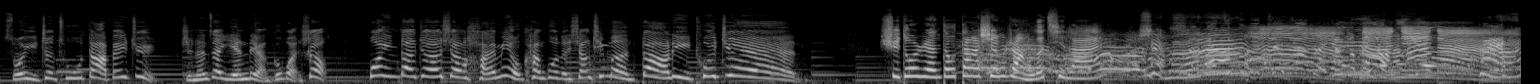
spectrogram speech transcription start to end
所以这出大悲剧只能再演两个晚上，欢迎大家向还没有看过的乡亲们大力推荐。许多人都大声嚷了起来：“什么？这样就没有年呐！对啊，上当了，我们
